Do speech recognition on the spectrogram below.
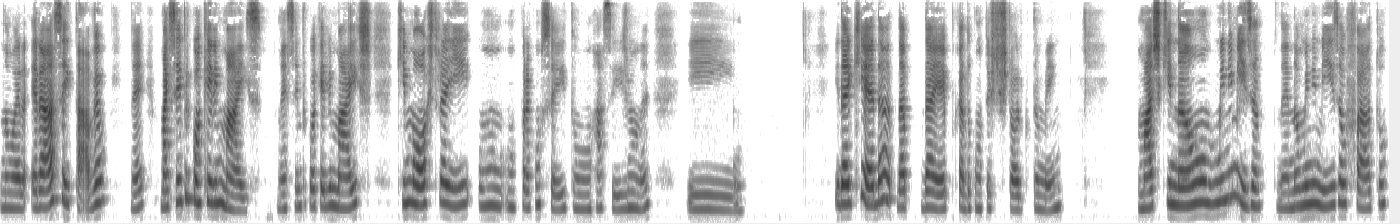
não era, era aceitável, né? Mas sempre com aquele mais, né? Sempre com aquele mais que mostra aí um, um preconceito, um racismo, né? E, e daí que é da, da, da época, do contexto histórico também, mas que não minimiza, né? Não minimiza o fato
